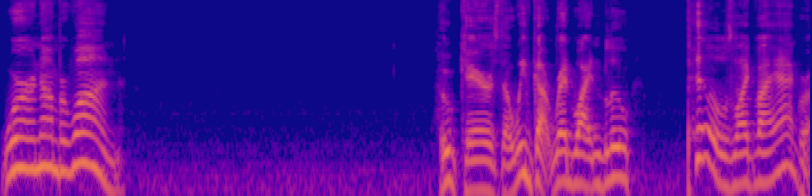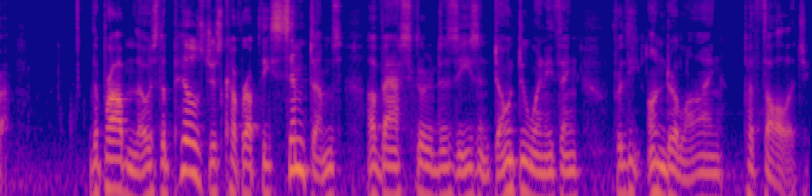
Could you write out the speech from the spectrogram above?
We're number one! Who cares, though? We've got red, white, and blue pills like Viagra. The problem, though, is the pills just cover up the symptoms of vascular disease and don't do anything for the underlying pathology.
